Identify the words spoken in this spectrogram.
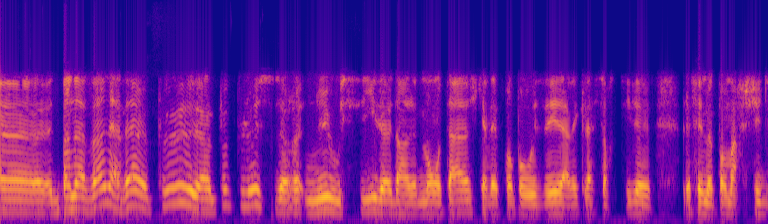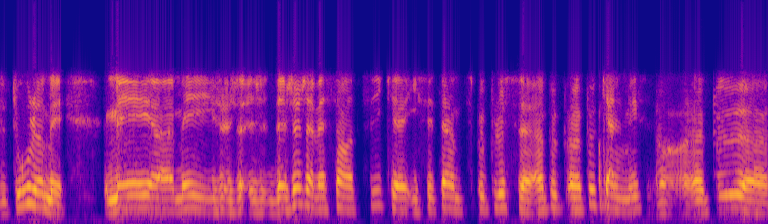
euh, Donovan avait un peu un peu plus de retenue aussi là, dans le montage qu'il avait proposé avec la sortie. Le, film n'a pas marché du tout, là, mais mais euh, mais déjà j'avais senti qu'il s'était un petit peu plus un peu un peu calmé, un peu euh,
